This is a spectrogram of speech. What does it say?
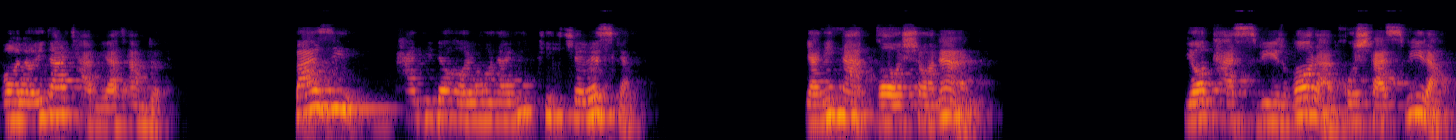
والایی در طبیعت هم داریم. بعضی پدیده های هنری پیکچرسکن یعنی نقاشانند. یا تصویروارن خوش تصویرن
